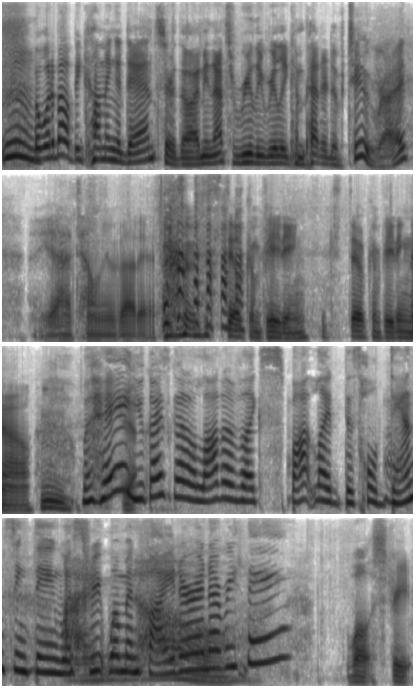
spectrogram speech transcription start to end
Mm. But what about becoming a dancer, though? I mean, that's really, really competitive too, right? Yeah, tell me about it. Still competing. Still competing now. But hey, Yeah. you guys got a lot of like spotlight this whole dancing thing with I Street Woman Fighter and everything. Well, street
